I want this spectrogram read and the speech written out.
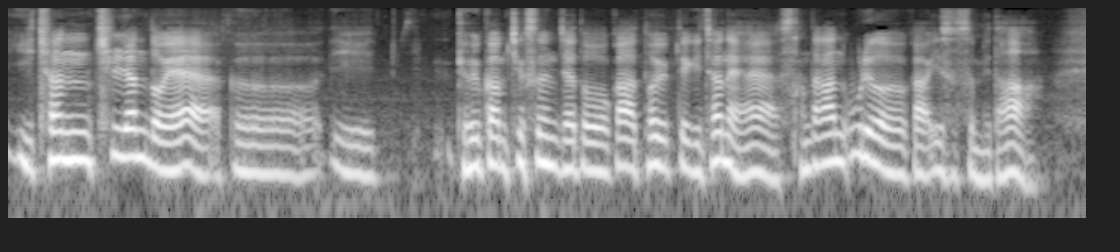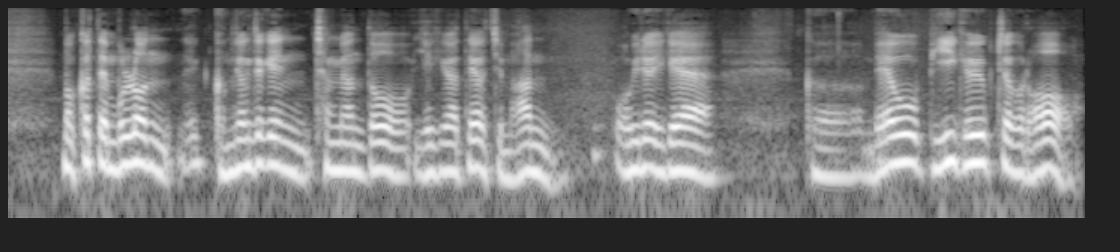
2007년도에 그 이 교육감 직선 제도가 도입되기 전에 상당한 우려가 있었습니다. 뭐 그때 물론 긍정적인 측면도 얘기가 되었지만 오히려 이게 그 매우 비교육적으로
